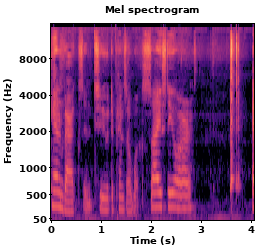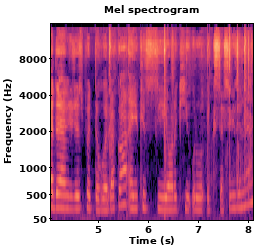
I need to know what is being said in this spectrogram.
handbags into. It depends on what size they are. And then you just put the lid back on and you can see all the cute little accessories in there.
